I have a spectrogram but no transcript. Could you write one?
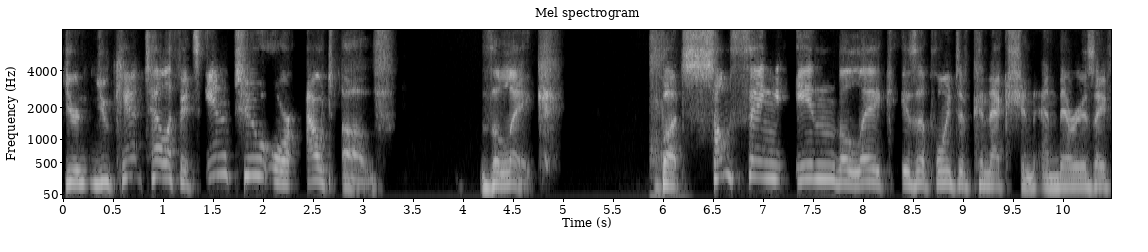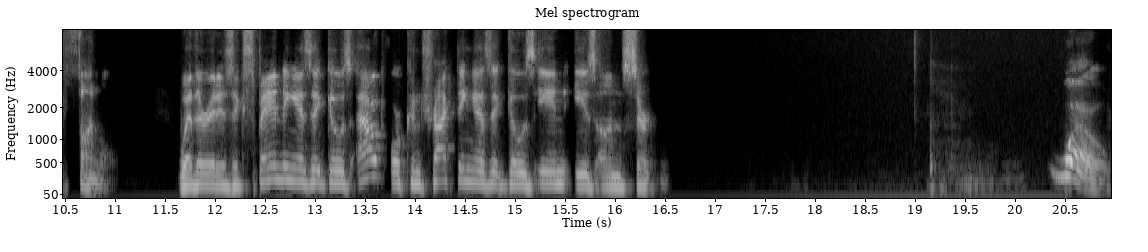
you're you can't tell if it's into or out of the lake but something in the lake is a point of connection and there is a funnel whether it is expanding as it goes out or contracting as it goes in is uncertain Whoa.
